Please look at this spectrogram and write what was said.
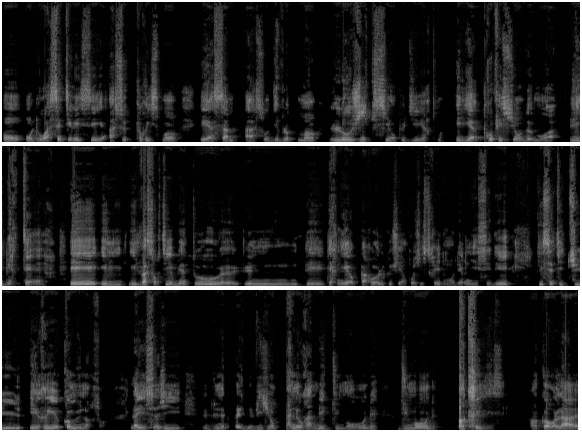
on, doit s'intéresser à ce pourrissement et à son développement logique, si on peut dire. Il y a profession de moi libertaire, et il, va sortir bientôt une des dernières paroles que j'ai enregistrées dans mon dernier CD, qui s'intitule Et rire comme un enfant. Là, il s'agit d'une espèce de vision panoramique du monde, du monde en crise. Encore là,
